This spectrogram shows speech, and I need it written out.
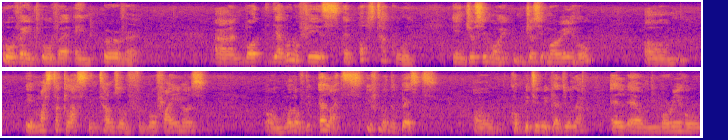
over and over and over. And but they are going to face an obstacle in Jose, Mor- Jose Mourinho, um, a masterclass in terms of football finals, um, one of the elites, if not the best, um, competing with Guardiola. El, um, Mourinho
